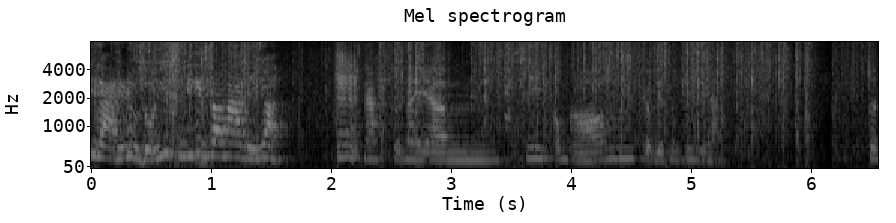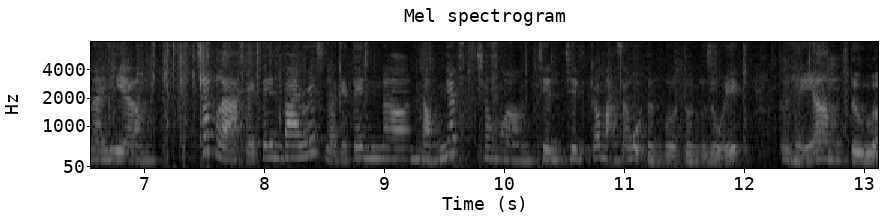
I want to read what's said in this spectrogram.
hit gà đấy đủ rồi hit, hit drama thế nhở nào tuần này um, Chi, ông có cập nhật thông tin gì nào? Tuần này thì um, chắc là cái tên virus là cái tên uh, nóng nhất trong uh, trên trên các mạng xã hội tuần vừa tuần vừa rồi ấy. Tôi thấy um, từ uh,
